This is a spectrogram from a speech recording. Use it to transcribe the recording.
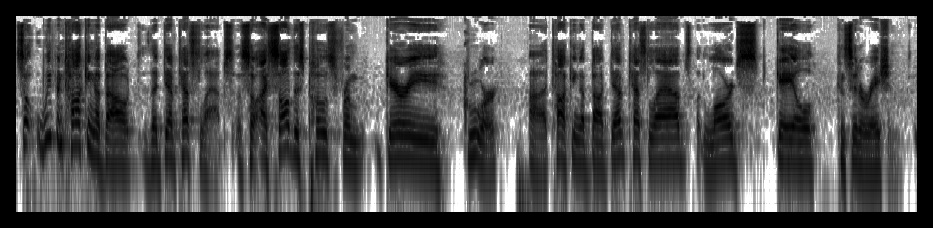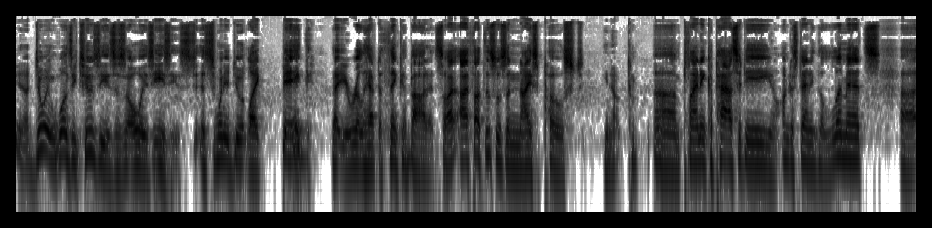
So we've been talking about the Dev Test Labs. So I saw this post from Gary Gruer uh, talking about dev test labs, large scale consideration. You know, doing onesie twosies is always easy. It's, it's, when you do it like big that you really have to think about it. So I, I thought this was a nice post. You know, com- um, planning capacity, you know, understanding the limits, uh,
